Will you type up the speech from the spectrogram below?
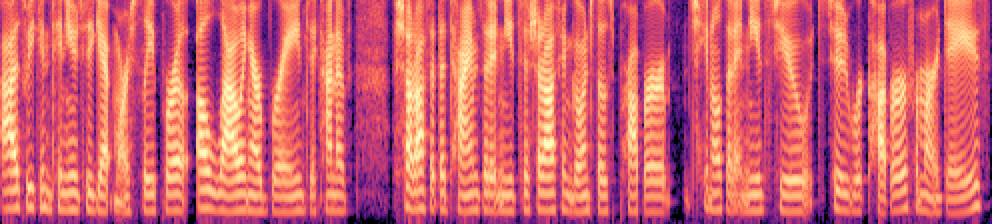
as we continue to get more sleep, we're allowing our brain to kind of shut off at the times that it needs to shut off and go into those proper channels that it needs to to recover from our days.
